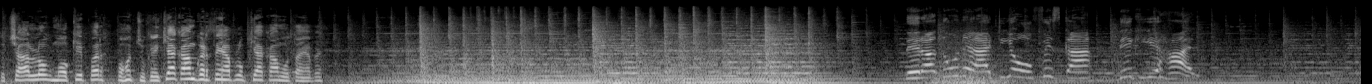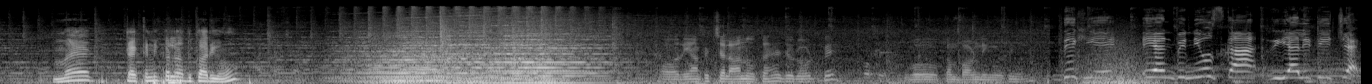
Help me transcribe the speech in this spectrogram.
तो चार लोग मौके पर पहुँच चुके हैं। क्या काम करते हैं आप लोग? क्या काम होता है यहाँ पे? देहरादून आरटीओ ऑफ़िस का देखिए हाल। मैं टेक्निकल अधिकारी हूँ। और यहाँ पे चलान होता है जो रोड पे वो कंपाउंडिंग होती है। देखिए एएनबी न्यूज़ का रियलिटी चेक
